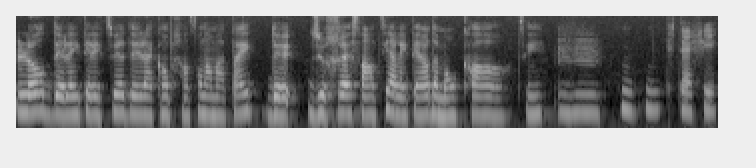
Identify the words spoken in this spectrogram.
l'ordre de l'intellectuel, de la compréhension dans ma tête, de, du ressenti à l'intérieur de mon corps, tu sais. Mhm. Mhm, tout à fait.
